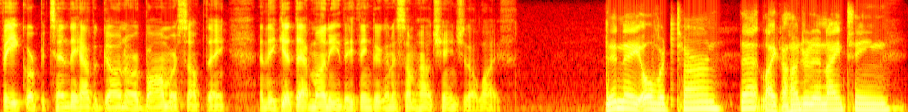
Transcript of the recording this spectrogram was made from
fake or pretend they have a gun or a bomb or something, and they get that money, they think they're going to somehow change their life. Didn't they overturn that like 119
